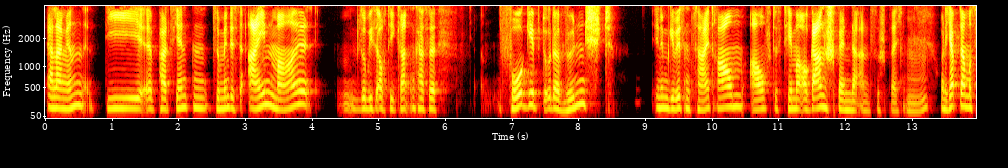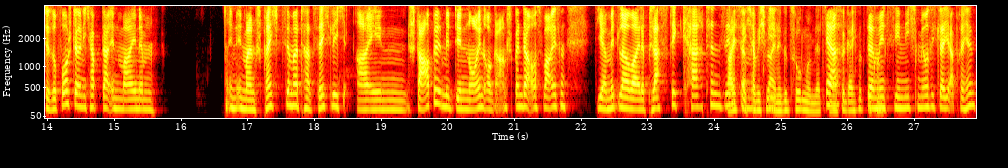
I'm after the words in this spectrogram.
Erlangen die äh, Patienten zumindest einmal, so wie es auch die Krankenkasse vorgibt oder wünscht, in einem gewissen Zeitraum auf das Thema Organspende anzusprechen. Mhm. Und ich habe da, muss dir so vorstellen, ich habe da in meinem in, in meinem Sprechzimmer tatsächlich ein Stapel mit den neuen Organspenderausweisen, die ja mittlerweile Plastikkarten sind. Weiß ich, habe ich mir eine gezogen beim letzten Mal, hast du gar nicht mitbekommen. Damit sie nicht mehr, muss ich gleich abbrechen,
